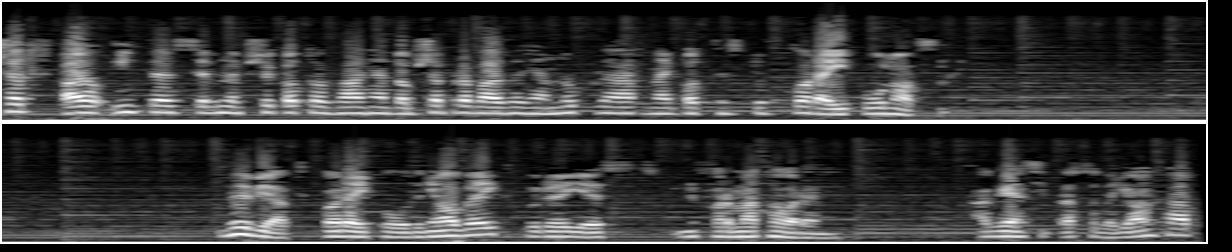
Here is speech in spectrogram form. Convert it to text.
że trwają intensywne przygotowania do przeprowadzenia nuklearnego testu w Korei Północnej. Wywiad Korei Południowej, który jest informatorem agencji prasowej Yonhap,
